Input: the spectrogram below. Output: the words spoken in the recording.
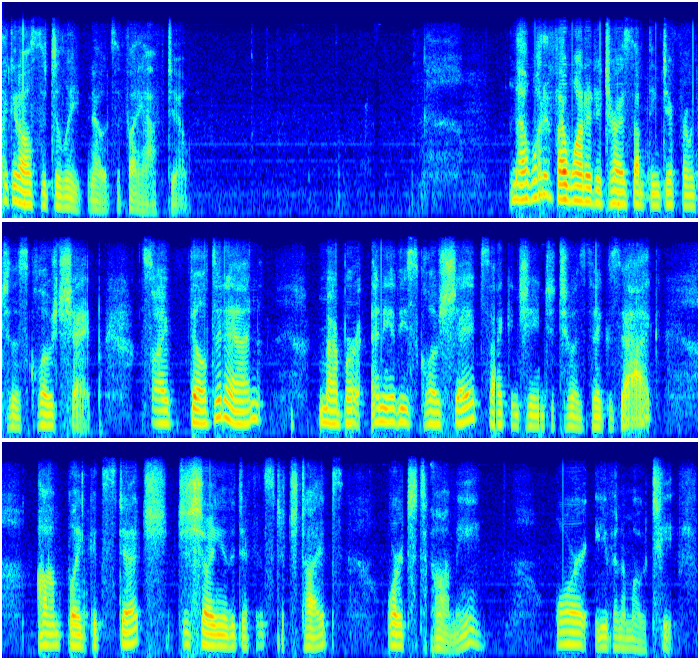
I could also delete nodes if I have to. Now, what if I wanted to try something different to this closed shape? So I filled it in. Remember, any of these closed shapes, I can change it to a zigzag, um, blanket stitch, just showing you the different stitch types, or tatami, or even a motif.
